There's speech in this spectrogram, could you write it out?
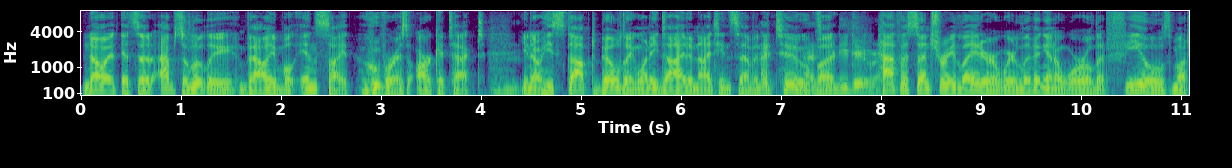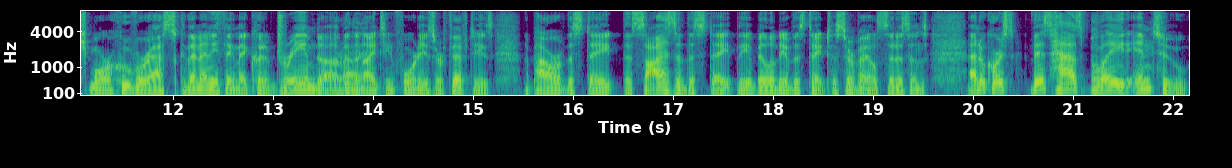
no, it, it's an absolutely valuable insight. Hoover as architect, mm-hmm. you know, he stopped building when he died in 1972. As but do, right? half a century later, we're living in a world that feels much more Hoover-esque than anything they could have dreamed of right. in the 1940s or 50s. The power of the state, the size of the state, the ability of the state to surveil citizens. And of course, this has played into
